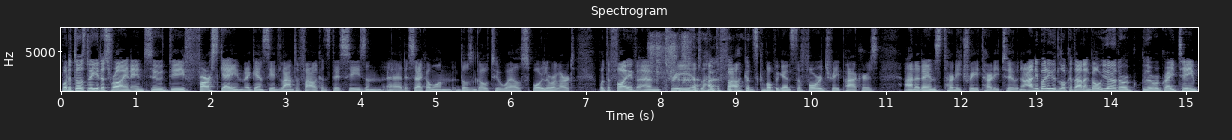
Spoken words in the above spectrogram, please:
But it does lead us, Ryan, into the first game against the Atlanta Falcons this season. Uh, the second one doesn't go too well. Spoiler alert! But the five and three Atlanta Falcons come up against the four and three Packers, and it ends 33-32. Now anybody would look at that and go, "Yeah, they're they're a great team."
